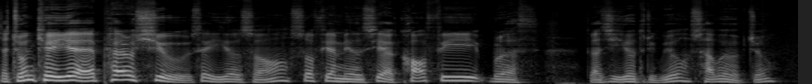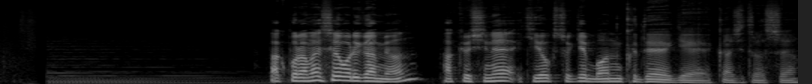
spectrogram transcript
자, 존 케이의 Parachute 에 이어서 소피아 밀스의 Coffee Breath까지 이어드리고요. 4부에 뵙죠. 박보람의 세월이 가면 박효신의 기억 속의 먼 그대에게까지 들었어요.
